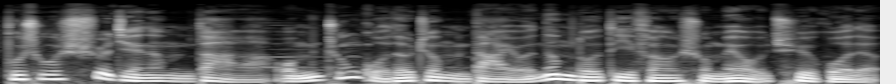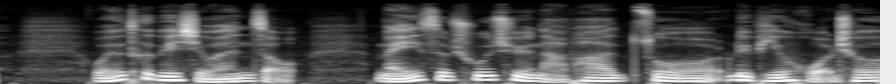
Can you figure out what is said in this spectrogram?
不说世界那么大了，我们中国都这么大，有那么多地方是没有去过的。我又特别喜欢走，每一次出去，哪怕坐绿皮火车，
